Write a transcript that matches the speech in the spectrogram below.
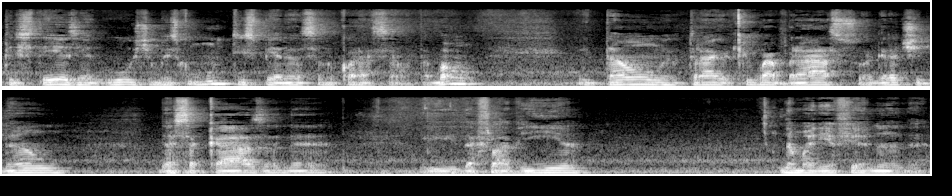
tristeza e angústia, mas com muita esperança no coração, tá bom? Então eu trago aqui o um abraço, a gratidão dessa casa, né? E da Flavinha, da Maria Fernanda.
